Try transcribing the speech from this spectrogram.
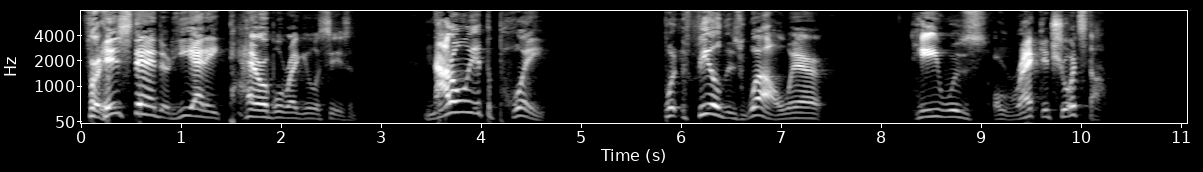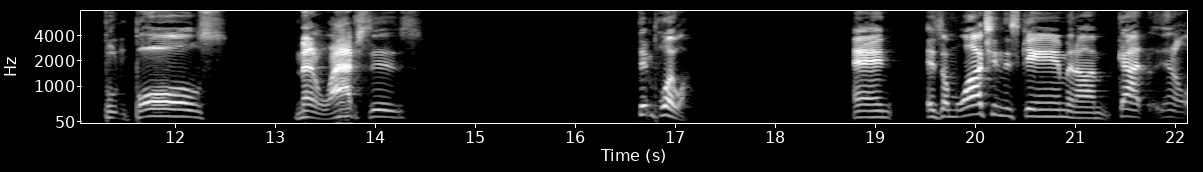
For his standard, he had a terrible regular season. Not only at the plate, but in the field as well, where he was a wreck at shortstop. Booting balls, mental lapses. Didn't play well. And as I'm watching this game and I'm got, you know,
